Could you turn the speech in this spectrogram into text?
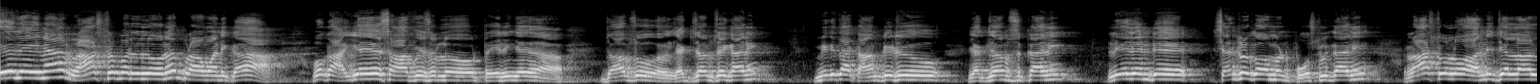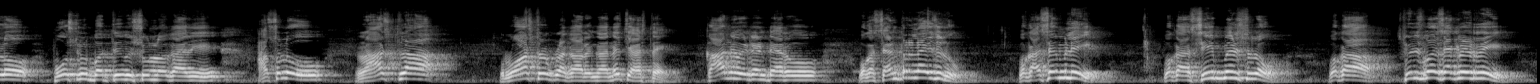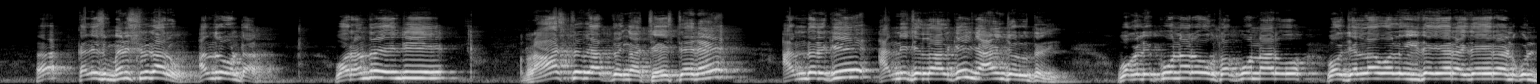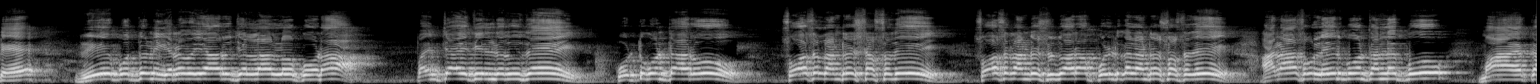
ఏదైనా రాష్ట్ర పరిధిలోనే ప్రామాణిక. ఒక ఐఏఎస్ ఆఫీసర్లో ట్రైనింగ్ జాబ్స్ ఎగ్జామ్సే కానీ మిగతా కాంపిటేటివ్ ఎగ్జామ్స్ కానీ లేదంటే సెంట్రల్ గవర్నమెంట్ పోస్టులు కానీ రాష్ట్రంలో అన్ని జిల్లాల్లో పోస్టుల భర్తీ విషయంలో కానీ అసలు రాష్ట్ర రోస్టర్ ప్రకారంగానే చేస్తాయి. కారణం ఏంటంటారు? ఒక సెంట్రలైజ్డ్ ఒక అసెంబ్లీ ఒక చీఫ్ మినిస్టరు ఒక ప్రిన్సిపల్ సెక్రటరీ కనీసం మినిస్టర్ గారు అందరూ ఉంటారు. వారందరూ ఏంటి రాష్ట్ర వ్యాప్తంగా చేస్తేనే అందరికీ అన్ని జిల్లాలకి న్యాయం జరుగుతుంది. ఒకళ్ళు ఎక్కువ ఉన్నారు ఒక తక్కువ ఉన్నారు ఒక జిల్లా వాళ్ళు ఇదయ్యారు ఇదయ్యారు అనుకుంటే రేపొద్దున ఇరవై ఆరు జిల్లాల్లో కూడా పంచాయతీలు జరుగుతాయి. కొట్టుకుంటారు. సోషల్ అండ్రెస్ట్ వస్తుంది. సోషల్ అండ్రెస్ట్ ద్వారా పొలిటికల్ అండ్రెస్ట్ వస్తుంది. అనాసం లేనిపోని తనలేపు మా యొక్క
